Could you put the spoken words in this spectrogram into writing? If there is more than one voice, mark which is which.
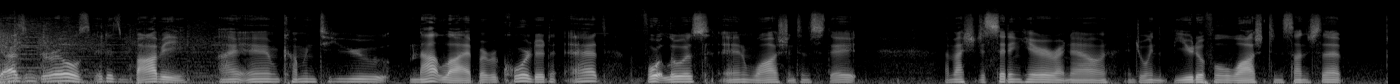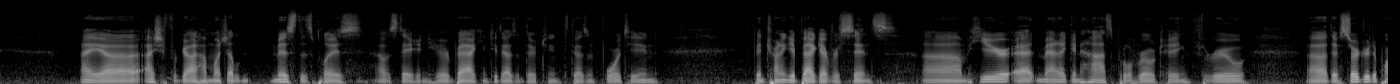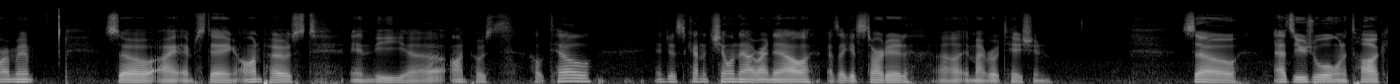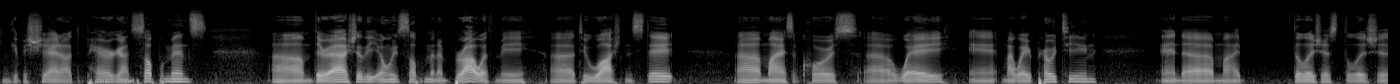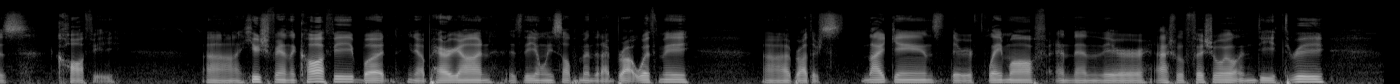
Speaker 1: guys and girls? It is Bobby. I am coming to you not live, but recorded at Fort Lewis in Washington State. I'm actually just sitting here right now enjoying the beautiful Washington sunset. I uh, actually forgot how much I missed this place. I was stationed here back in 2013, 2014. Been trying to get back ever since. Um, here at Madigan Hospital, rotating through uh, their surgery department. So I am staying on post in the uh, on post hotel and just kind of chilling out right now as I get started uh, in my rotation. So, as usual, I want to talk and give a shout out to Paragon Supplements. Um, they're actually the only supplement I brought with me uh, to Washington State, uh, minus, of course, uh, whey and my whey protein and uh, my delicious, delicious coffee. Uh, huge fan of the coffee, but you know Paragon is the only supplement that I brought with me. Uh, I brought their night gains, their flame off, and then their actual fish oil and D3.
